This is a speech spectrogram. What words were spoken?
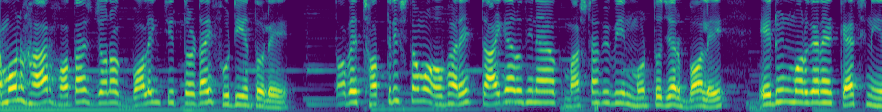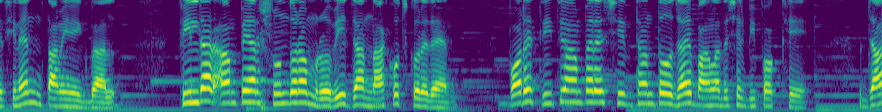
এমন হার হতাশজনক বোলিং চিত্রটাই ফুটিয়ে তোলে। তবে ছত্রিশতম ওভারে টাইগার অধিনায়ক মাস্টাফি বিন মর্তুজার বলে এডুইন মর্গানের ক্যাচ নিয়েছিলেন তামিম ইকবাল। ফিল্ডার আম্পায়ার সুন্দরম রবি যা নাকচ করে দেন। পরে তৃতীয় আম্পায়ারের সিদ্ধান্তও যায় বাংলাদেশের বিপক্ষে, যা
